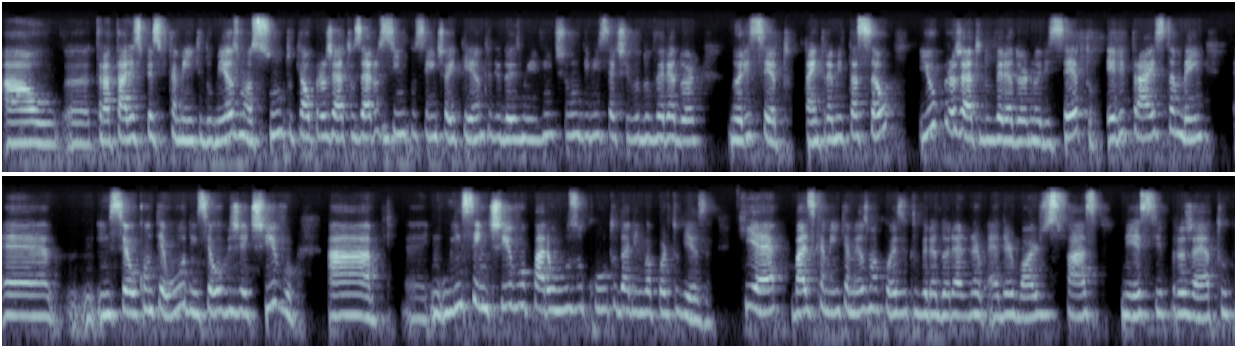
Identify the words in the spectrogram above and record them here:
ao uh, tratar especificamente do mesmo assunto, que é o projeto 05180 de 2021, de iniciativa do vereador Noriceto. Está em tramitação, e o projeto do vereador Noriceto, ele traz também é, em seu conteúdo, em seu objetivo, a, é, o incentivo para o uso culto da língua portuguesa, que é basicamente a mesma coisa que o vereador Éder Borges faz nesse projeto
